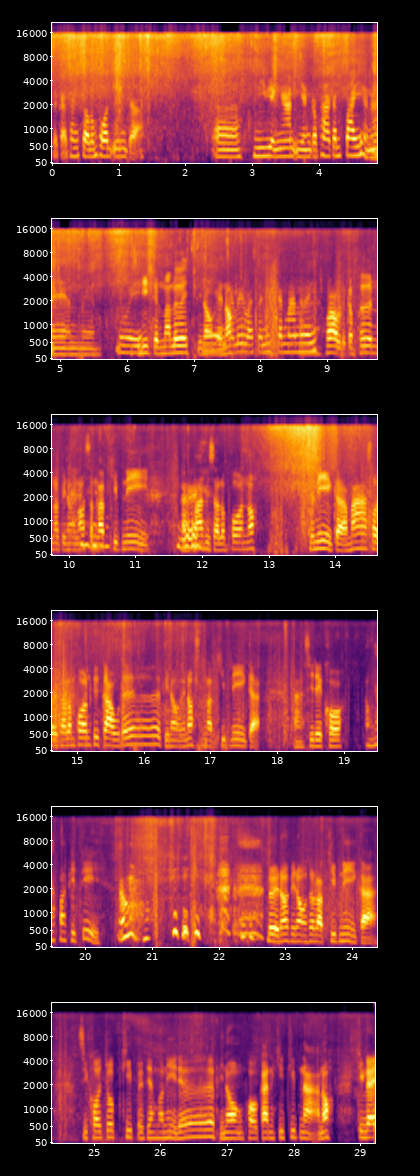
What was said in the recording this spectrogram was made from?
แล้วก็ทางสารลำพรเองก็ อ่ามีเวียงงานอีหยังก็พากันไปหั้นแมนะนแมนโดยนิดกันมาเลยพี่น้องเอ้ยเนาะก็เลยว่าสนิทกันมาเลย ว้าวเลยกับเพิ่นเนาะพี่น้องเนาะสำหรับคลิปนี้อะเลยมาพี่สารพรเนาะวันนี้กะมาซอยสารพรคือเก่าเด้อพี่น้องเอ้ยเนาะสำหรับคลิปนี้กะอ่าสิได้ขอเอายับมาพิตตี้ เอ้า เลยเนาะพี่น้องสำหรับคลิปนี้กะ สิขอจบคลิปไปเพียงเท่านี้เด้อพี่น้องพอกันคลิปคลิปหน้าเนาะจึงได้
